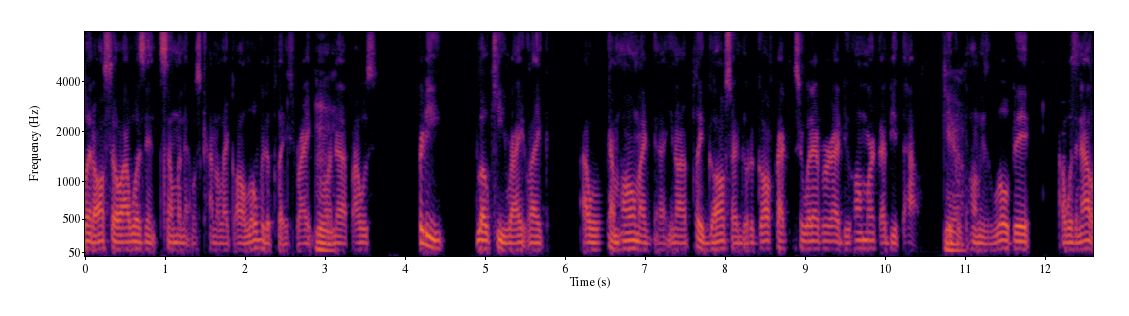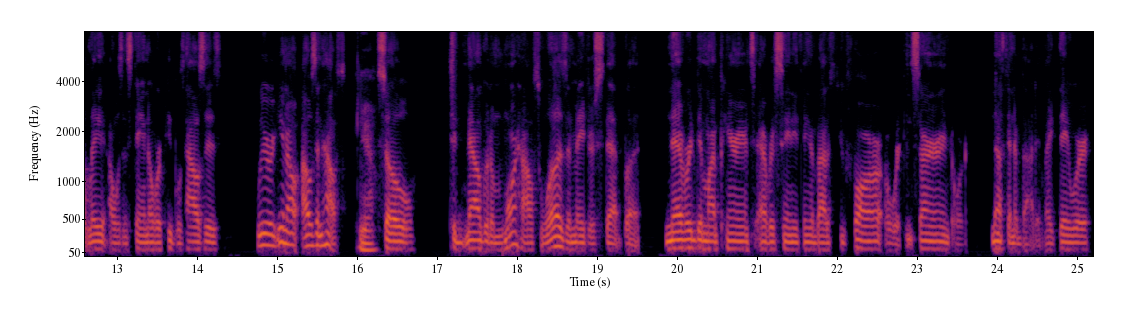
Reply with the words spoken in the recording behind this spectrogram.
But also, I wasn't someone that was kind of like all over the place, right? Mm. Growing up, I was pretty low key, right? Like I would come home, I, you know, I played golf, so I'd go to golf practice or whatever. I'd do homework, I'd be at the house. Yeah, the homies a little bit. I wasn't out late. I wasn't staying over people's houses. We were, you know, I was in the house. Yeah. So to now go to Morehouse was a major step, but never did my parents ever say anything about it's too far or were concerned or nothing about it. Like they were,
